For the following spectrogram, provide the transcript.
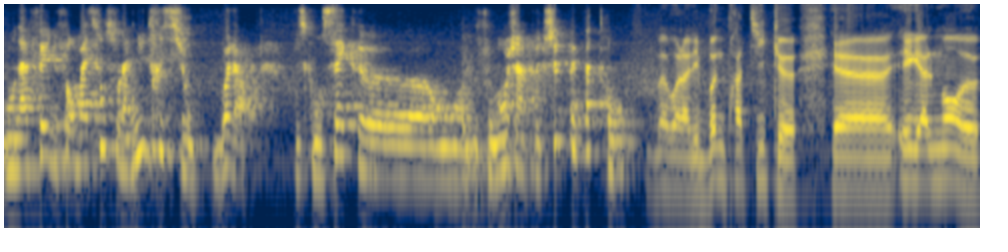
on a fait une formation sur la nutrition. Voilà puisqu'on sait qu'il faut manger un peu de sucre, mais pas trop. Ben voilà, les bonnes pratiques euh, euh, également euh,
